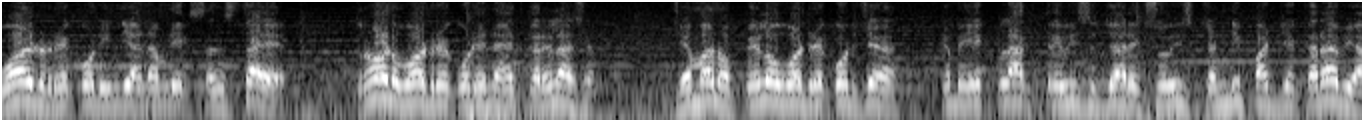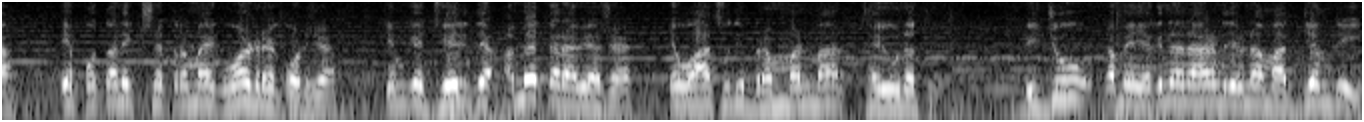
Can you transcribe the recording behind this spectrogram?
વર્લ્ડ રેકોર્ડ ઇન્ડિયા નામની એક સંસ્થાએ ત્રણ વર્લ્ડ રેકોર્ડ એનાયત કરેલા છે. જેમાંનો પહેલો વર્લ્ડ રેકોર્ડ છે કે મેં એક લાખ ત્રેવીસ હજાર એકસો વીસ ચંડીપાઠ જે કરાવ્યા એ પોતાની ક્ષેત્રમાં એક વર્લ્ડ રેકોર્ડ છે. કેમ કે જે રીતે અમે કરાવ્યા છે એવું આજ સુધી બ્રહ્માંડમાં થયું નથી. બીજું, તમે યજ્ઞનારાયણ દેવના માધ્યમથી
